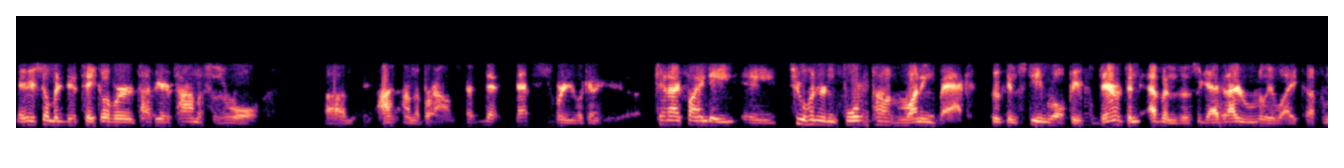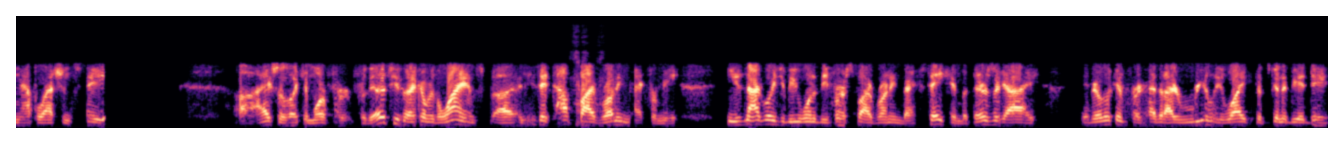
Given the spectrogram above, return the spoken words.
Maybe somebody to take over Tavierre Thomas's role um, on, on the Browns. That, that, that's where you're looking at. Can I find a, a 240 pound running back who can steamroll people? Darrynton Evans is a guy that I really like uh, from Appalachian State. Uh, I actually like him more for, for the other team that I cover, the Lions. Uh, he's a top five running back for me. He's not going to be one of the first five running backs taken, but there's a guy if you're looking for a guy that I really like that's going to be a day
